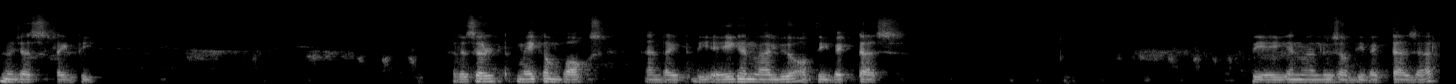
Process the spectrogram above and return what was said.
You just write the result make a box and write the eigenvalue of the vectors. The eigenvalues of the vectors are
